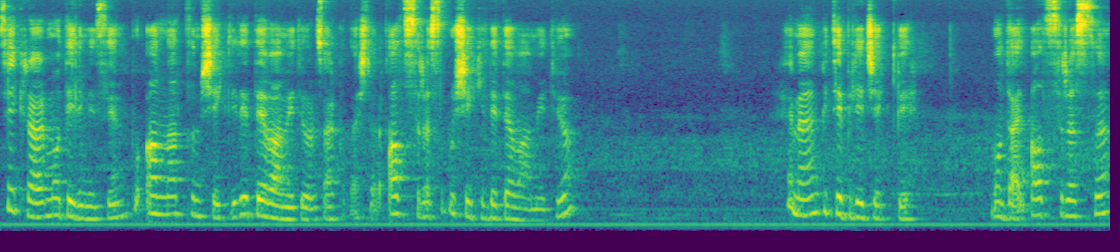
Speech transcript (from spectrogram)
tekrar modelimizin bu anlattığım şekliyle devam ediyoruz arkadaşlar. Alt sırası bu şekilde devam ediyor. Hemen bitebilecek bir model alt sırası.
